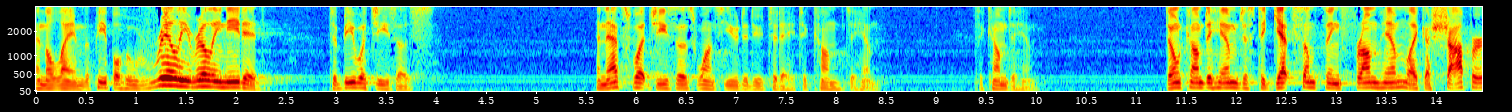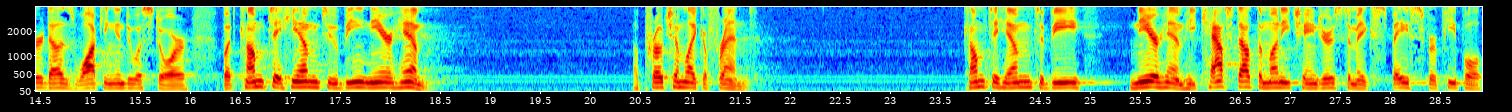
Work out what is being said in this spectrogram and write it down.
and the lame, the people who really, really needed to be with Jesus. And that's what Jesus wants you to do today to come to Him. To come to Him. Don't come to Him just to get something from Him like a shopper does walking into a store, but come to Him to be near Him. Approach Him like a friend. Come to Him to be near Him. He cast out the money changers to make space for people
